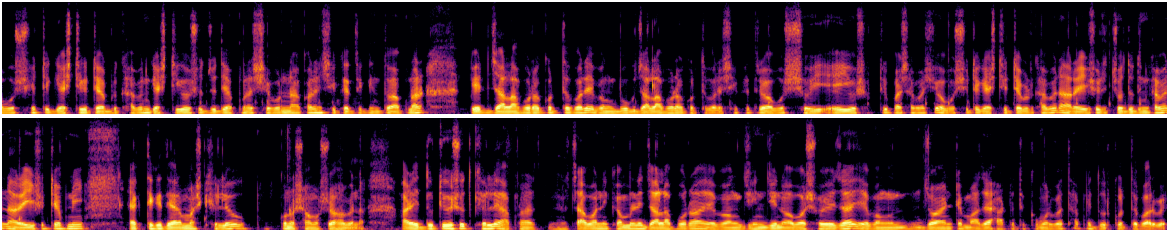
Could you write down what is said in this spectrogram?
অবশ্যই একটি গ্যাস্ট্রিক ট্যাবলেট খাবেন। গ্যাস্ট্রিক ওষুধ যদি আপনারা সেবন না করেন, সেক্ষেত্রে কিন্তু আপনার পেট জ্বালাপোড়া করতে পারে এবং বুক জ্বালাপোড়া করতে পারে। সেক্ষেত্রে অবশ্যই এই ওষুধটির পাশাপাশি অবশ্যই একটা গ্যাস্ট্রিক ট্যাবলেট খাবেন। আর এই ওষুধটি চোদ্দ দিন খাবেন। আর এই ওষুধটি আপনি এক থেকে দেড় মাস খেলেও কোনো সমস্যা হবে না। আর এই দুটি ওষুধ খেলে আপনার চাবানি কামড়ানি, জ্বালাপোড়া এবং ঝিনঝিন অবাস হয়ে যায় এবং জয়েন্টে মাজায় হাঁটুতে কোমর ব্যথা আপনি দূর করতে পারবেন।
